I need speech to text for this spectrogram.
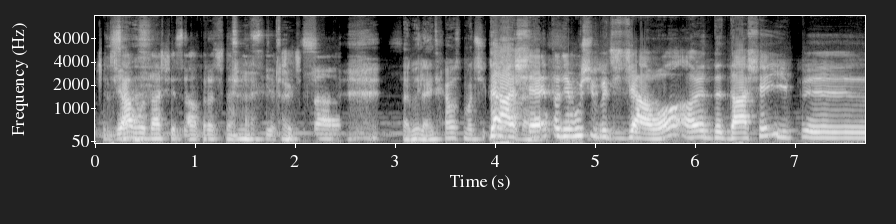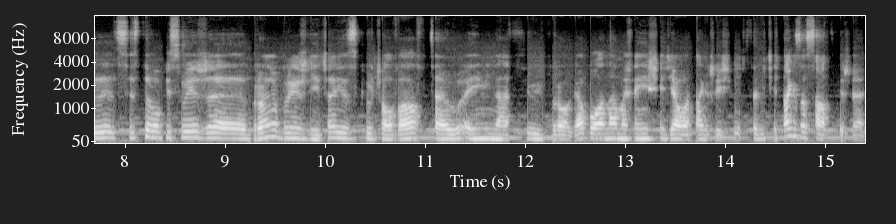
Czy działo da się zabrać na misję? Tak. Przeczytałem. Sami Lighthouse ma Da się, to nie musi być działo, ale da się i y, system opisuje, że broń obrężnicza jest kluczowa w celu eliminacji wroga, bo ona mechanicznie działa tak, że jeśli ustawicie tak zasadzkę, że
